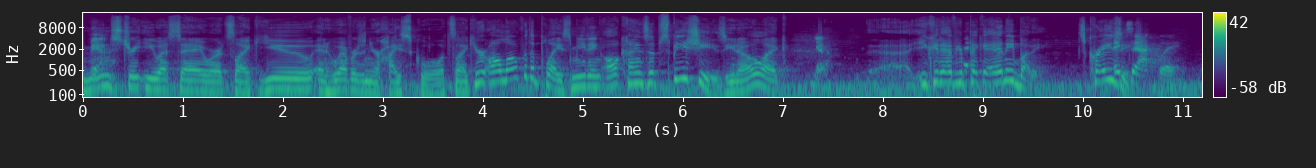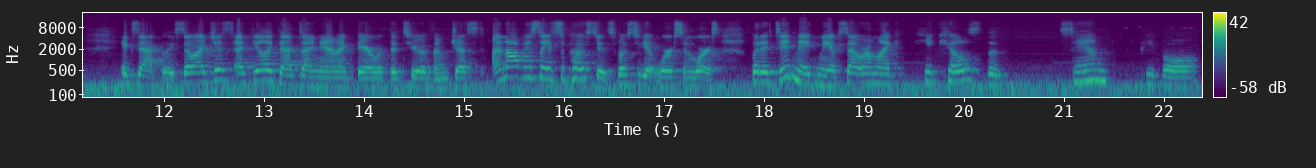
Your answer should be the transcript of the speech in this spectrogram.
Main Yeah. Street USA, where it's like you and whoever's in your high school. It's like you're all over the place meeting all kinds of species, you know? Like yeah uh, you could have your pick of anybody. It's crazy. exactly exactly so i just i feel like that dynamic there with the two of them just and obviously it's supposed to it's supposed to get worse and worse but it did make me upset where i'm like he kills the sand people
